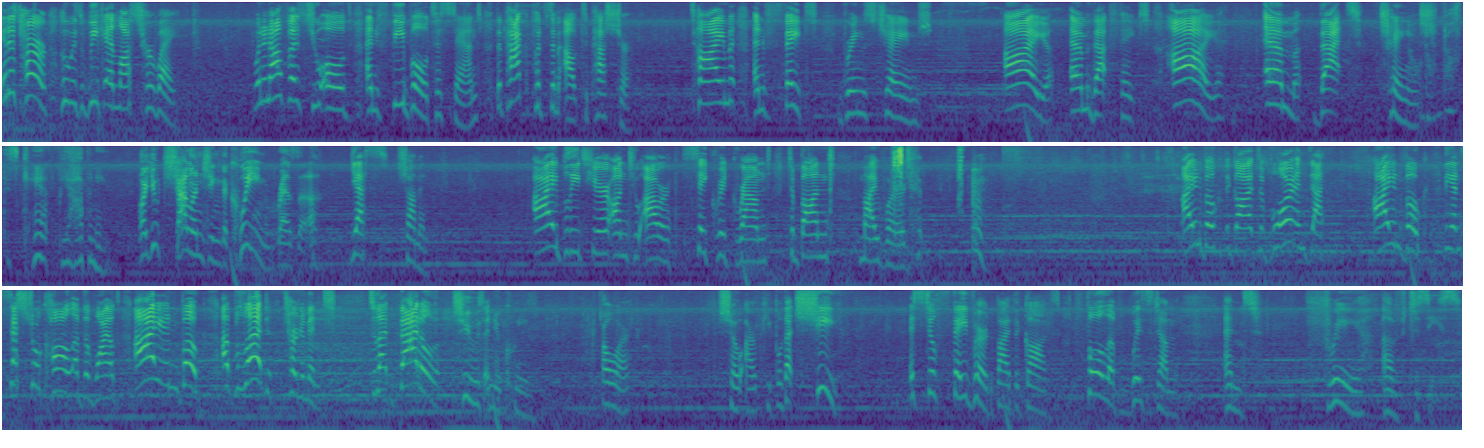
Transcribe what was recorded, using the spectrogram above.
It is her who is weak and lost her way. When an alpha is too old and feeble to stand, the pack puts him out to pasture. Time and fate brings change. I am that fate. I am that change. I don't know if this can't be happening. Are you challenging the queen, Reza? Yes, shaman. I bleed here onto our sacred ground to bond my word. I invoke the gods of war and death. I invoke the ancestral call of the wild. I invoke a blood tournament to let battle choose a new queen. Or show our people that she is still favored by the gods, full of wisdom and free of disease.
